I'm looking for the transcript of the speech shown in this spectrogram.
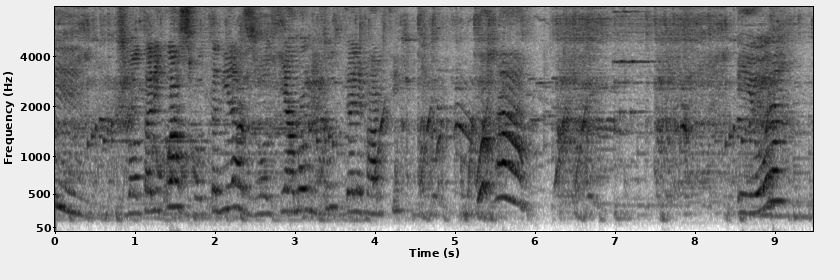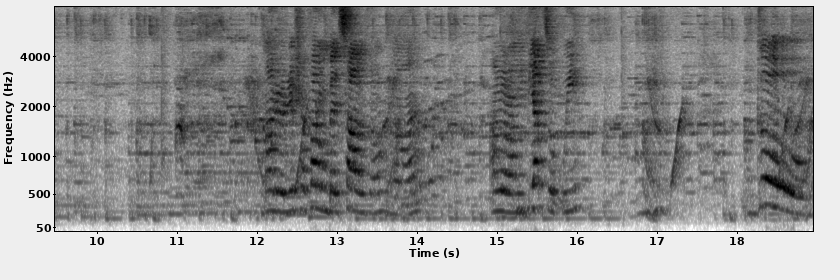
Mm, Svolta di qua, svolta di là, svoltiamo di tutte le parti. Ah! E ora? Mario riesce a fare un bel salto? No, eh? Allora mi piazzo qui. Go!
